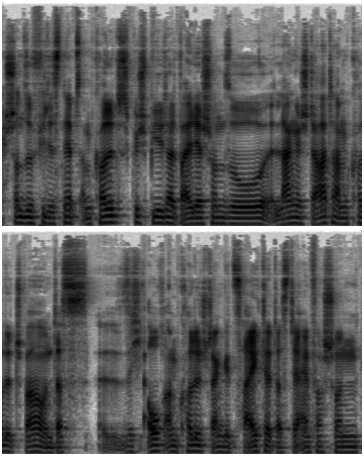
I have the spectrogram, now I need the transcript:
schon so viele Snaps am College gespielt hat, weil der schon so lange Starter am College war und das äh, sich auch am College dann gezeigt hat, dass der einfach schon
